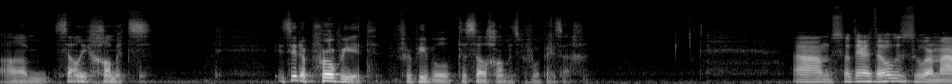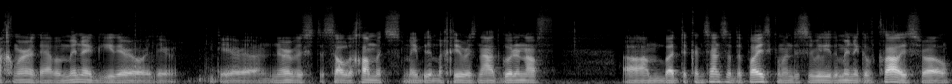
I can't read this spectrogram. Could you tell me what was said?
Um, selling chametz. Is it appropriate for people to sell chametz before Pesach? Um, so there are those who are machmir, they have a minhag either, or they're they're uh, nervous to sell the chametz. Maybe the mechir is not good enough. Um, but the consensus of the Poskim, and this is really the minhag of Klal Yisrael,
